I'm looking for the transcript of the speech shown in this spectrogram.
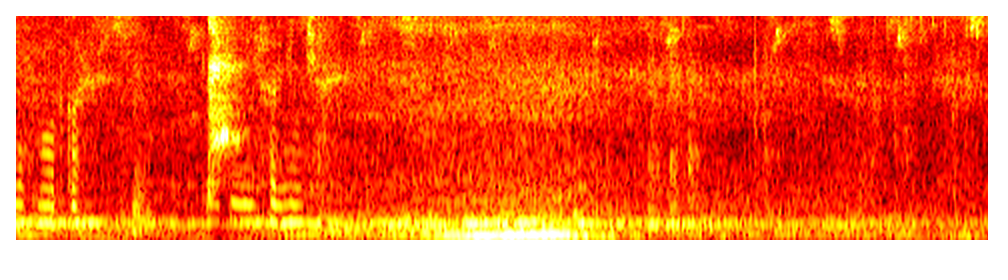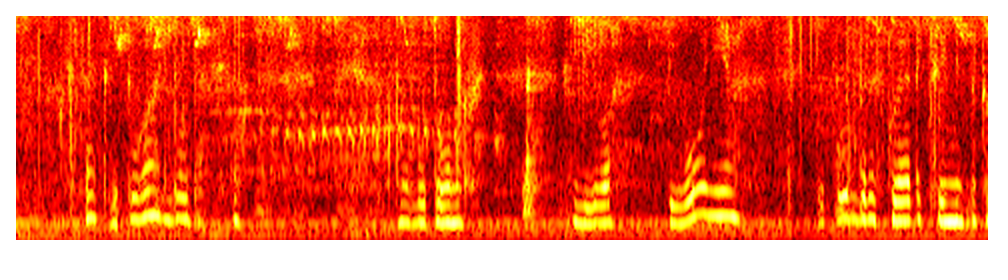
яснотка квітує гарнюча. Все квітувати буде, все. Ось на бутонах біла піонія. І тут бересклетик, цей він так,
